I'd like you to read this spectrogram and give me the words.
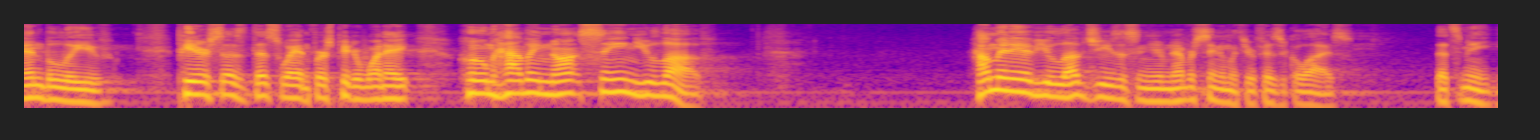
and believe. Peter says it this way in 1 Peter 1 8, whom having not seen, you love. How many of you love Jesus and you've never seen him with your physical eyes? That's me.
